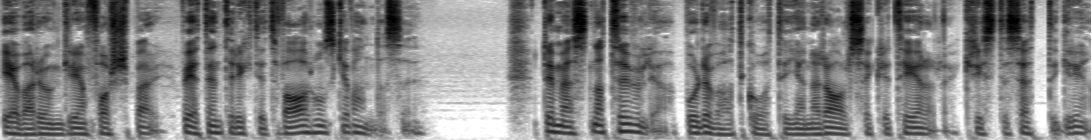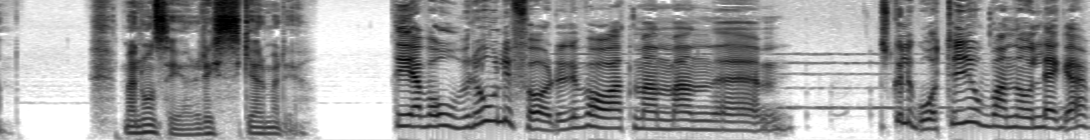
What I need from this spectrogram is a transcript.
Eva Rundgren Forsberg vet inte riktigt var hon ska vända sig. Det mest naturliga borde vara att gå till generalsekreterare Christer Zettergren. Men hon ser risker med det. Det jag var orolig för det var att man, man eh, skulle gå till Johan och lägga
